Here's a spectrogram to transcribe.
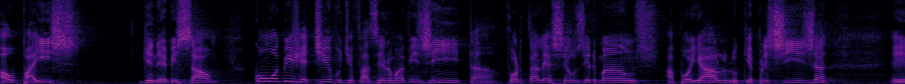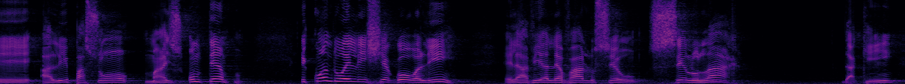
ao país, Guiné-Bissau, com o objetivo de fazer uma visita, fortalecer os irmãos, apoiá-lo no que precisa. E ali passou mais um tempo. E quando ele chegou ali, ele havia levado o seu celular daqui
